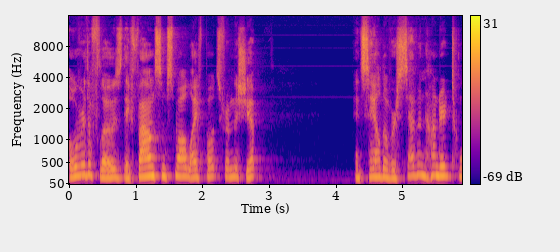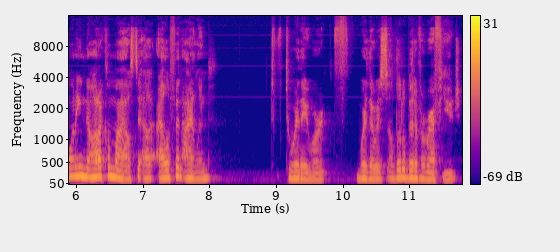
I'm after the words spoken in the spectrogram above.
over the floes. They found some small lifeboats from the ship and sailed over 720 nautical miles to Elephant Island to where they were where there was a little bit of a refuge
